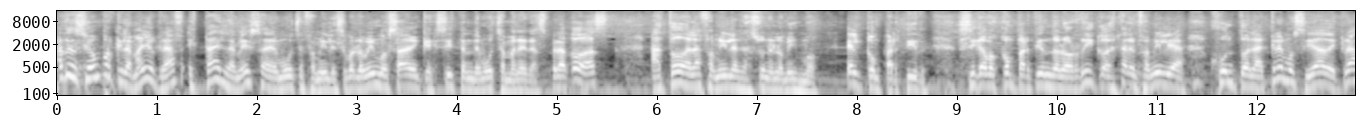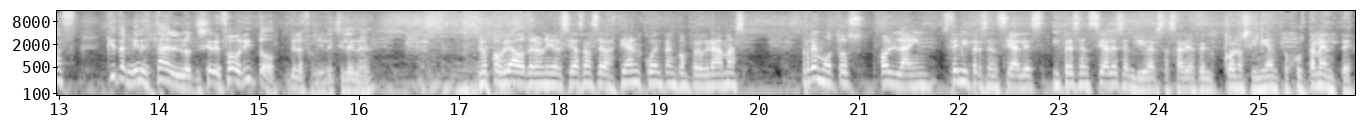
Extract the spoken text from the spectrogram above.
Atención porque la Mayo Craft está en la mesa de muchas familias y por lo mismo saben que existen de muchas maneras, pero a todas, a todas las familias las une lo mismo, el compartir. Sigamos compartiendo lo rico de estar en familia junto a la cremosidad de Craft que también está en el noticiario favorito de la familia chilena. Los posgrados de la Universidad San Sebastián cuentan con programas remotos, online, semipresenciales y presenciales en diversas áreas del conocimiento, justamente.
